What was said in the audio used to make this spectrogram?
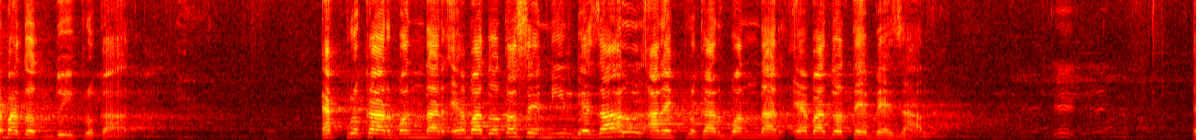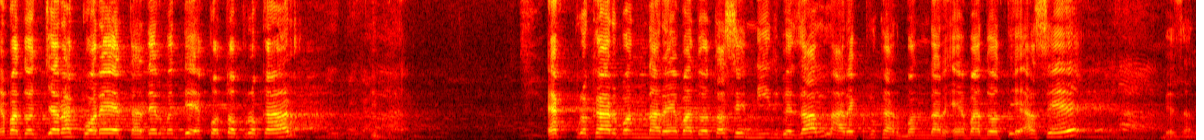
এবাদত দুই প্রকার। এক প্রকার বন্দার এবাদত আছে নির্বেজাল, আর এক প্রকার বন্দার এবাদতে বেজাল। এবাদত যারা করে, তাদের মধ্যে কত প্রকার? এক প্রকার বন্দার এবাদত আছে, নির্বেজাল, আর এক প্রকার বন্দার এবাদতে আছে বেজাল।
